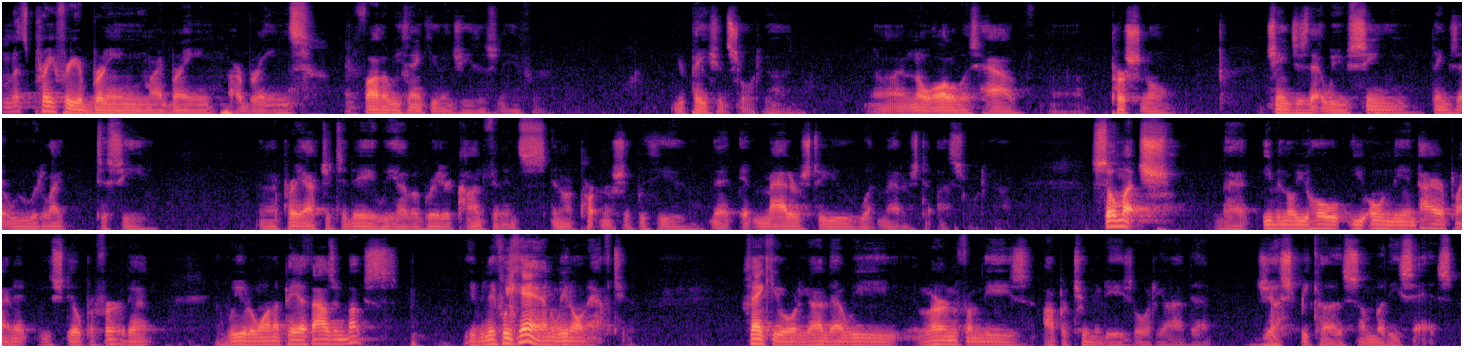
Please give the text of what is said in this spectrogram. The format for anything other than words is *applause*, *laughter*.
Let's pray for your brain, my brain, our brains. Father, we thank you in Jesus' name for your patience, Lord God. Uh, I know all of us have uh, personal changes that we've seen, things that we would like to see. And I pray after today we have a greater confidence in our partnership with you, that it matters to you what matters to us, Lord God. So much that even though you hold you own the entire planet, you still prefer that. If we don't want to pay a thousand bucks, even if we can, we don't have to. Thank you, Lord God, that we learn from these opportunities, Lord God, that just because somebody says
